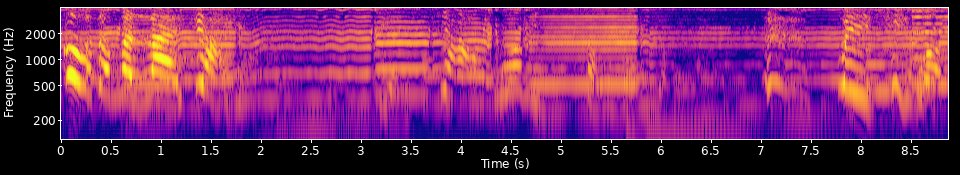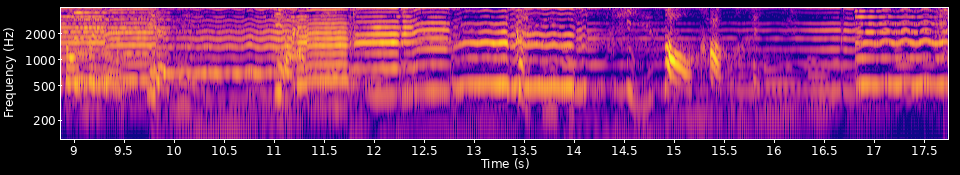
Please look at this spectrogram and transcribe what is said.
过的门来家里，连下锅米都没有，为妻我都没有嫌你家里。澡堂黑如今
